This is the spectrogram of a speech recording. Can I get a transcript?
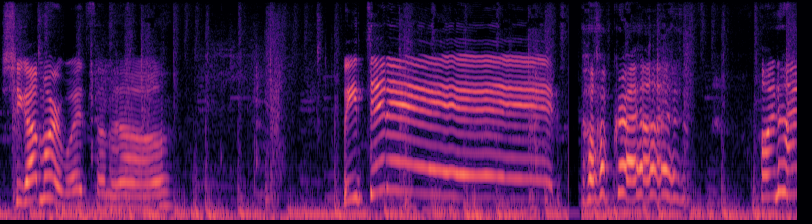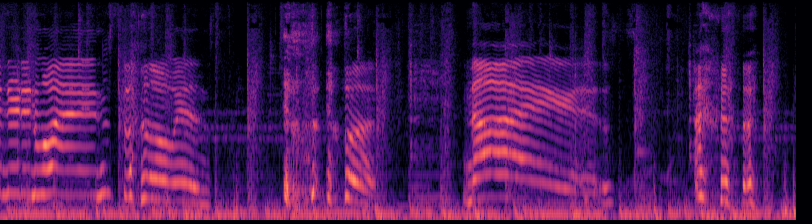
she got more wood somehow. We did it! Cough cry 101 solo wins. nice!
